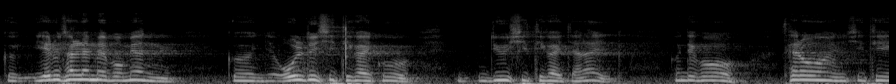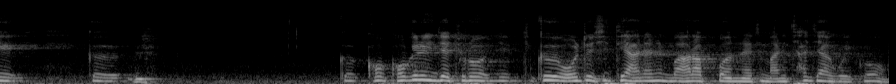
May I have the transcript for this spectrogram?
그 예루살렘에 보면 그 이제 old city가 있고 new city가 있잖아요. 근데 그 새로운 city 그, 그 거, 거기를 이제 주로 그 old city 안에는 뭐 아랍권에서 많이 차지하고 있고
